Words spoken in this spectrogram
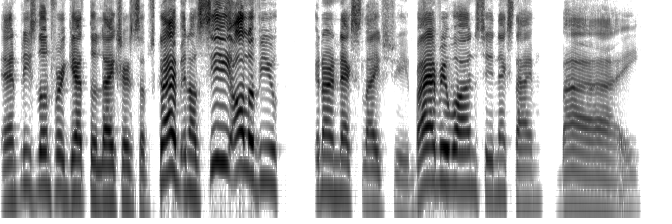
And please don't forget to like, share, and subscribe. And I'll see all of you in our next live stream. Bye everyone. See you next time. Bye.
